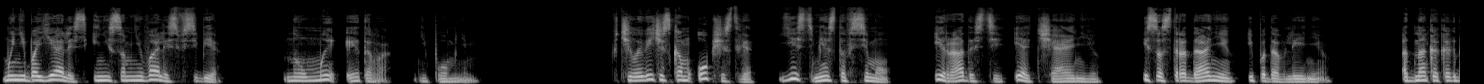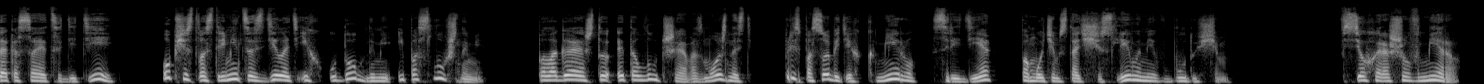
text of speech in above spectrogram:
Мы не боялись и не сомневались в себе, но мы этого не помним. В человеческом обществе есть место всему и радости, и отчаянию, и состраданию, и подавлению. Однако, когда касается детей, общество стремится сделать их удобными и послушными, полагая, что это лучшая возможность приспособить их к миру, среде, помочь им стать счастливыми в будущем. Все хорошо в меру,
